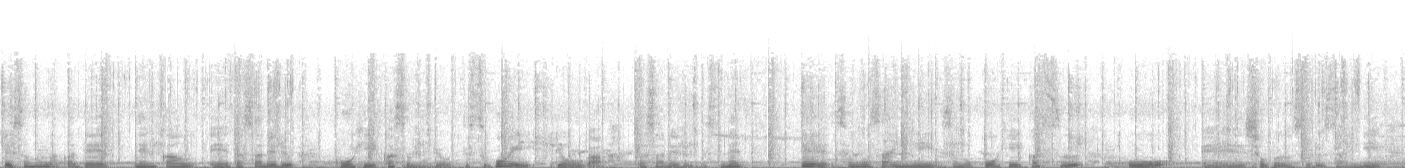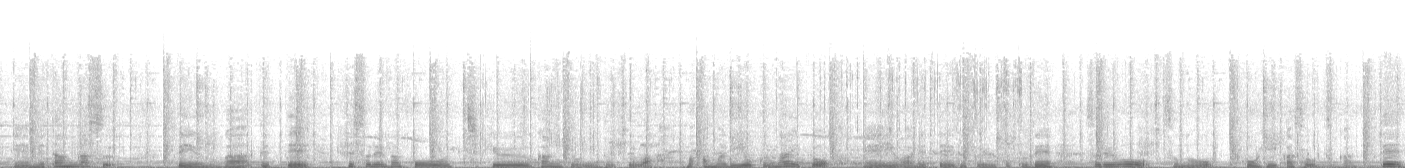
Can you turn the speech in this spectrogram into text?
でその中で年間、え出されるコーヒーかすの量ってすごい量が出されるんですね。でその際にそのコーヒーかすを、え処分する際に、えメタンガスっていうのが出てでそれがこう地球環境にとっては、まあ、あまり良くないと、えー、言われているということでそれをそのコーヒーかすを使って、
